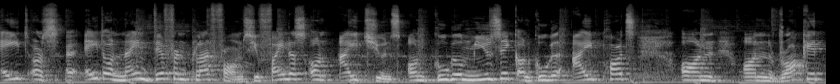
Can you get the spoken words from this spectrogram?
eight or uh, eight or nine different platforms. You find us on iTunes, on Google Music, on Google iPods, on on Rocket.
